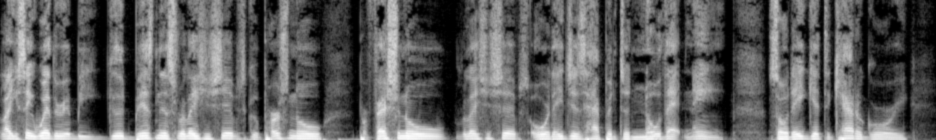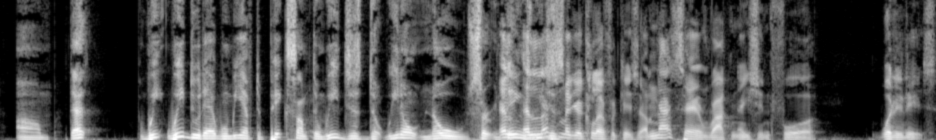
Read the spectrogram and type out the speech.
like you say, whether it be good business relationships, good personal, professional relationships, or they just happen to know that name, so they get the category. Um, that we we do that when we have to pick something. We just don't, we don't know certain And, things. and we let's just make a clarification. I'm not saying Roc Nation for what it is.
